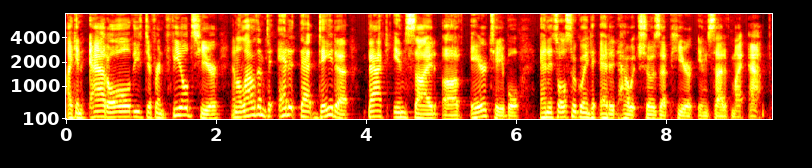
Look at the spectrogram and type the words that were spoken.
I can add all these different fields here and allow them to edit that data back inside of Airtable. And it's also going to edit how it shows up here inside of my app.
